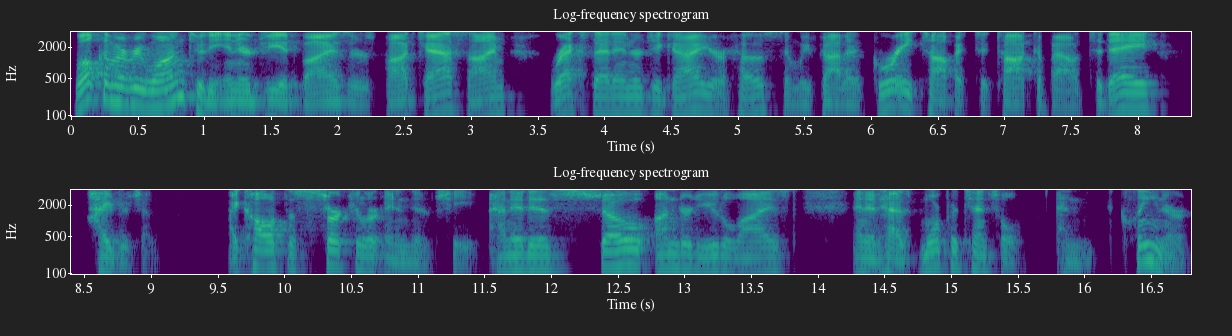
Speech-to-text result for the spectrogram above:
Welcome, everyone, to the Energy Advisors podcast. I'm Rex, that energy guy, your host, and we've got a great topic to talk about today hydrogen. I call it the circular energy, and it is so underutilized and it has more potential and cleaner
